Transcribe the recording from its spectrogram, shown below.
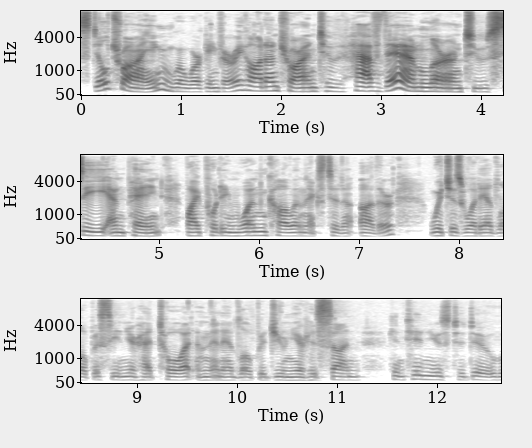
still trying, we're working very hard on trying to have them learn to see and paint by putting one color next to the other, which is what Ed Loper Sr. had taught, and then Ed Loper Jr., his son, continues to do.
